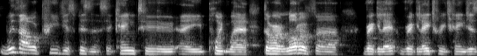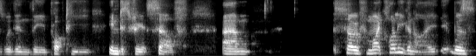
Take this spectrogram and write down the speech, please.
with our previous business, it came to a point where there are a lot of uh, regula- regulatory changes within the property industry itself. Um, so for my colleague and I, it was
